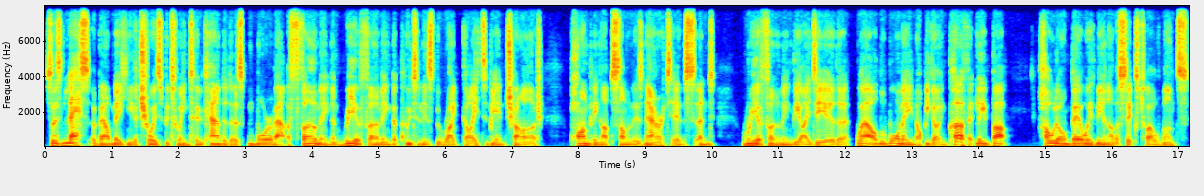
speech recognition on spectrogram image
So it's less about making a choice between two candidates, more about affirming and reaffirming that Putin is the right guy to be in charge, plumping up some of his narratives and reaffirming the idea that, well, the war may not be going perfectly, but hold on, bear with me another six, 12 months.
